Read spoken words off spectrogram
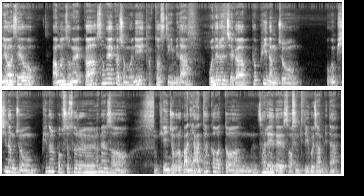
안녕하세요. 암은성형외과 성형외과 전문의 닥터 스팅입니다. 오늘은 제가 표피낭종 혹은 피지낭종 피널법 수술을 하면서 좀 개인적으로 많이 안타까웠던 사례에 대해서 말씀드리고자 합니다.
